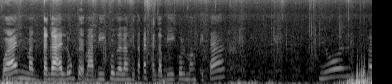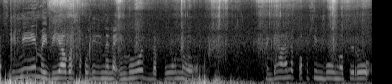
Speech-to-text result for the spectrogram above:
kuan, magtagalog, kaya mabikol na lang kita, kaya taga Bicol man kita. Yun. Tapos ini, may biyawas ako din na naimod na puno. Naghahanap ako sin bunga pero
